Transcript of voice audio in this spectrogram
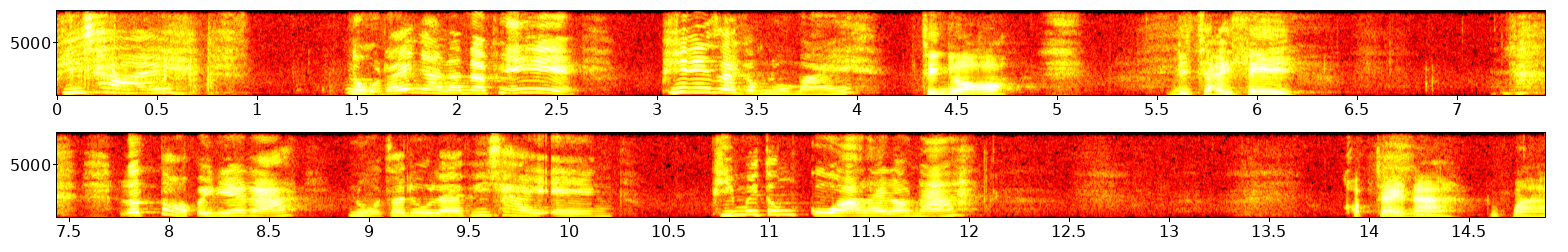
พี่ชัย หนูได้งานแล้วนะพี่ พี่ดีใจกับหนูไหม จริงเหรอ ดีใจสิ แล้วต่อไปเนี้ยนะ หนูจะดูแลพี่ชัยเอง พี่ไม่ต้องกลัวอะไรแล้วนะ ขอบใจนะ ลูกไม้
